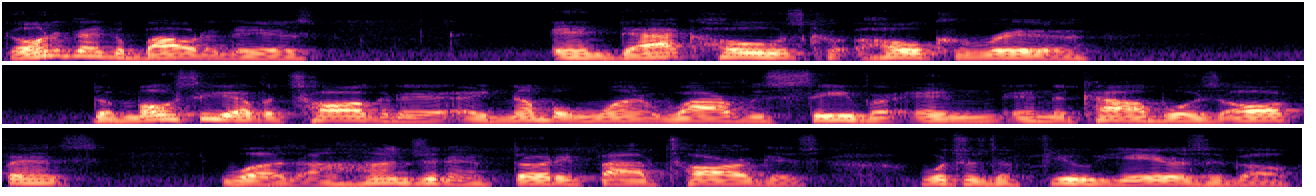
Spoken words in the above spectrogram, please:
The only thing about it is, in Dak whole whole career, the most he ever targeted a number one wide receiver in in the Cowboys offense was 135 targets, which was a few years ago.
